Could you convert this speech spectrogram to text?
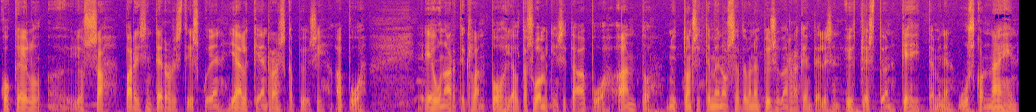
kokeilu, jossa Pariisin terroristiskujen jälkeen Ranska pyysi apua EUn artiklan pohjalta. Suomikin sitä apua antoi. Nyt on sitten menossa tämmöinen pysyvän rakenteellisen yhteistyön kehittäminen. Uskon näihin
